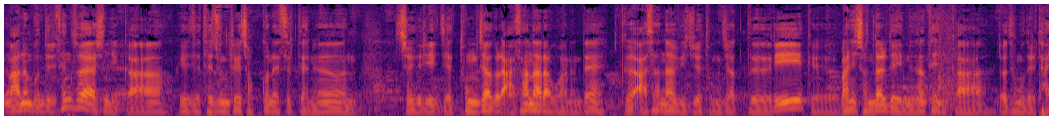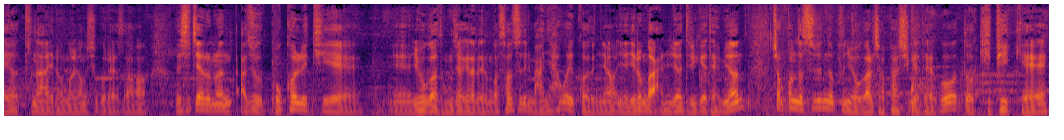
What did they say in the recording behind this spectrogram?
많은 분들이 생소해하시니까 이제 대중들에게 접근했을 때는 저희들이 이제 동작을 아사나라고 하는데 그 아사나 위주의 동작들이 그 많이 전달되어 있는 상태니까 여성분들이 다이어트나 이런 걸 형식으로 해서 실제로는 아주 고퀄리티의 예, 요가 동작이라든가 거 선수들이 많이 하고 있거든요. 예, 이런 걸 알려드리게 되면 조금 더 수준 높은 요가를 접하시게 되고 또 깊이 있게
